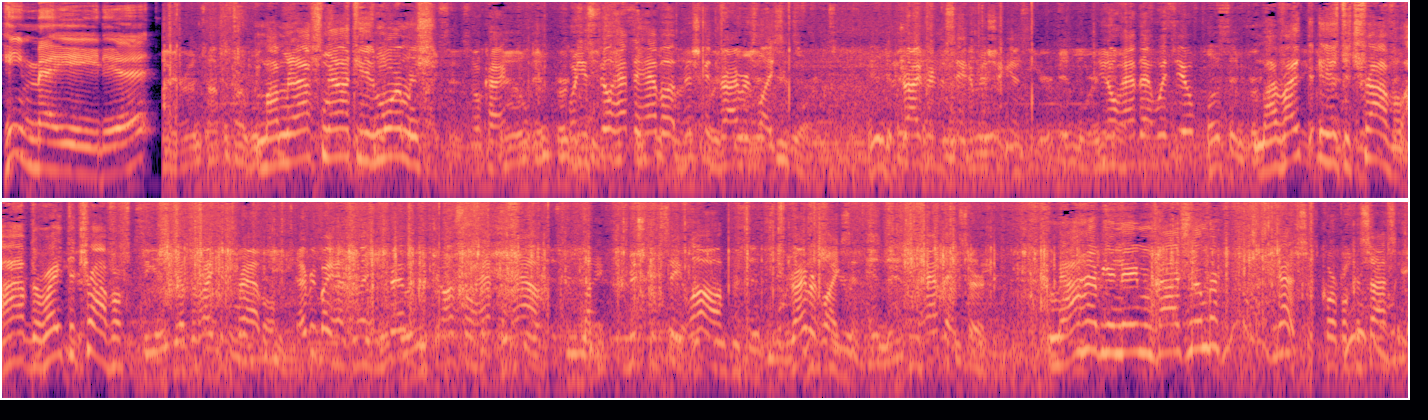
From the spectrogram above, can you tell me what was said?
At He made it. Meijer, on top of our weekly My nationality is Mormish. prices, Okay. Well, you still have to have a Michigan driver's license to drive here in the state of Michigan. You don't have that with you? My right is to travel. I have the right to travel. You have the right to travel. Everybody has the right to travel, but you also have to have, by Michigan state law, a driver's license. You have that, sir. May I have your name and badge number? Yes, it's Corporal Kosaski.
